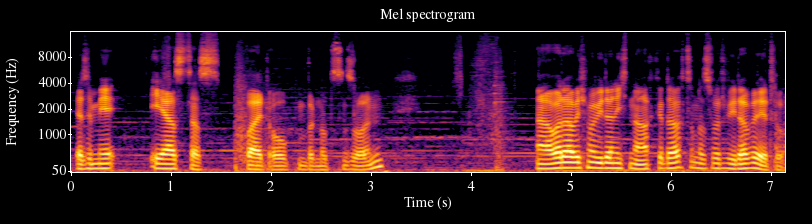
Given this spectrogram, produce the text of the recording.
Ich hätte mir erst das Wide Open benutzen sollen. Aber da habe ich mal wieder nicht nachgedacht und das wird wieder wehtun.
